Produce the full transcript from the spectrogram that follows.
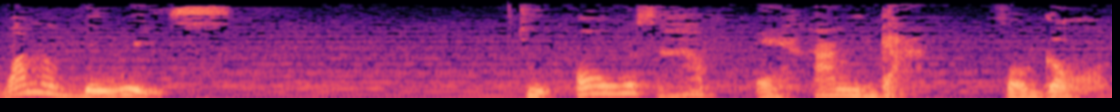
one of the ways to always have a hunger for God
